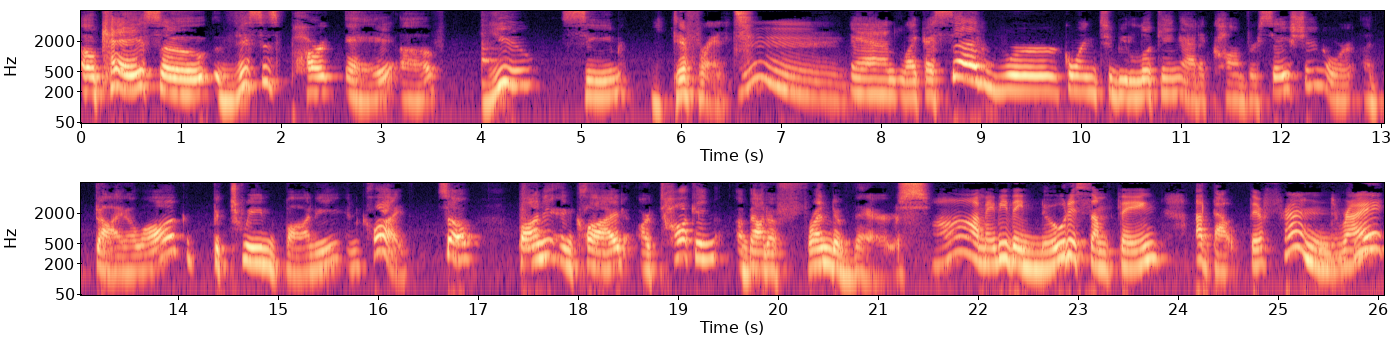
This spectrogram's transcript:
Okay, so this is part A of You Seem Different. And like I said, we're going to be looking at a conversation or a dialogue between Bonnie and Clyde. So, Bonnie and Clyde are talking about a friend of theirs. Ah, maybe they notice something about their friend, right?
